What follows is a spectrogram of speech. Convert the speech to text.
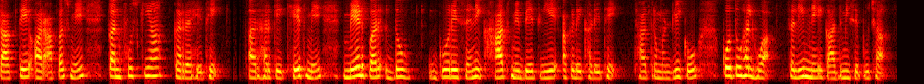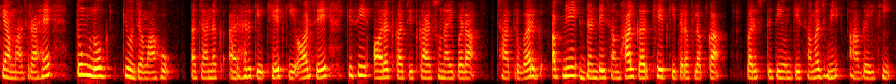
ताकते और आपस में कन्फुस्कियाँ कर रहे थे। अरहर के खेत में मेड़ पर दो गोरे सैनिक हाथ में बेत लिए अकड़े खड़े थे। छात्र मंडली को कोतूहल हुआ। सलीम ने एक आदमी से पूछा, क्या माजरा है? तुम लोग क्यों जमा हो? अचानक अरहर के खेत की ओर से किसी औरत का चित्कार सुनाई पड़ा। छात्र वर्ग अपने डंडे संभाल कर खेत की तरफ़ लपका। परिस्थिति उनकी समझ में आ गई थी।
